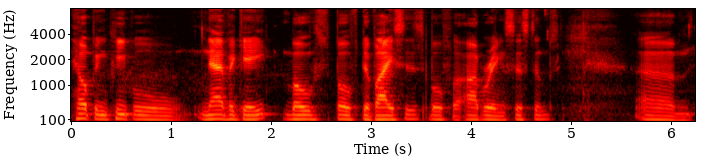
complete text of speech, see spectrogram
helping people navigate both both devices, both uh, operating systems. Um,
